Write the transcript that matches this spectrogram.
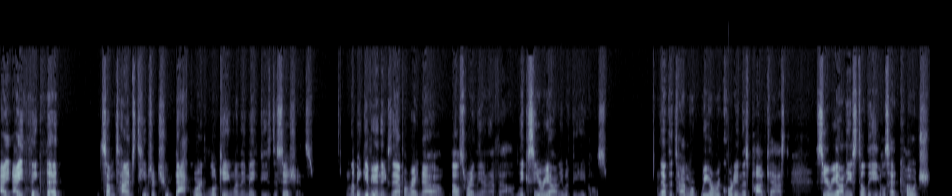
I, I think that sometimes teams are too backward looking when they make these decisions. Let me give you an example right now elsewhere in the NFL. Nick Sirianni with the Eagles. Now, at the time we are recording this podcast, Sirianni is still the Eagles head coach,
